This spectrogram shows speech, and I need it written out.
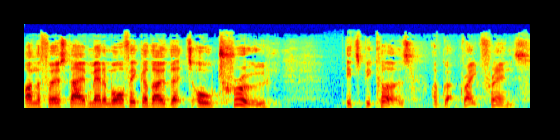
on the first day of Metamorphic, although that's all true. It's because I've got great friends.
